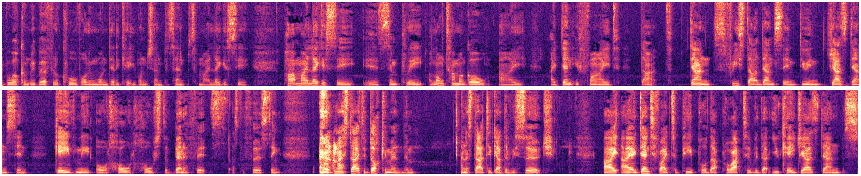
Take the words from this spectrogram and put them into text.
People, welcome Rebirth of the Cool, Volume 1, dedicated 100% to my legacy. Part of my legacy is simply a long time ago, I identified that dance, freestyle dancing, doing jazz dancing, gave me a whole host of benefits. That's the first thing. and I started to document them and I started to gather research. I, I identified to people that proactive with that UK jazz dance,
